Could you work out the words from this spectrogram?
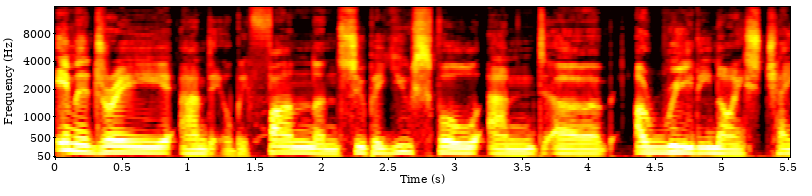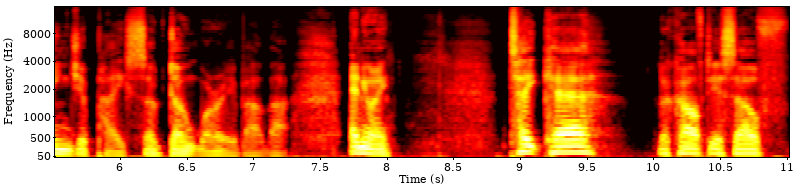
imagery and it'll be fun and super useful and uh, a really nice change of pace. So don't worry about that. Anyway, take care, look after yourself,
